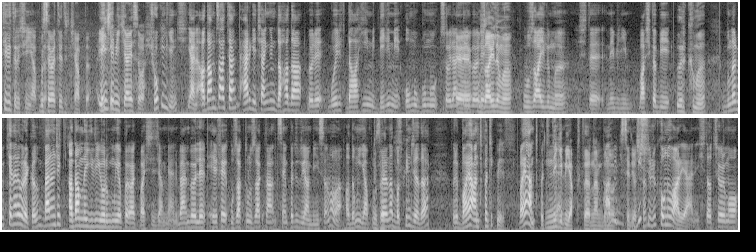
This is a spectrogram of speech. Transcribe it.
Twitter için yaptı. Bu sefer Twitter için yaptı. İlginç de bir hikayesi var. Çok ilginç. Yani adam zaten her geçen gün daha da böyle bu herif dahi mi, deli mi, o mu bu mu söylentileri Ee, böyle uzaylı mı? uzaylı mı, işte ne bileyim başka bir ırk mı? Bunları bir kenara bırakalım. Ben önce adamla ilgili yorumumu yaparak başlayacağım yani. Ben böyle herife uzaktan uzaktan sempati duyan bir insanım ama adamın yaptıklarına Uzaktan. bakınca da böyle bayağı antipatik bir herif. Bayağı antipatik Ne yani. gibi yaptıklarından bunu Abi, hissediyorsun? Bir sürü konu var yani. İşte atıyorum o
